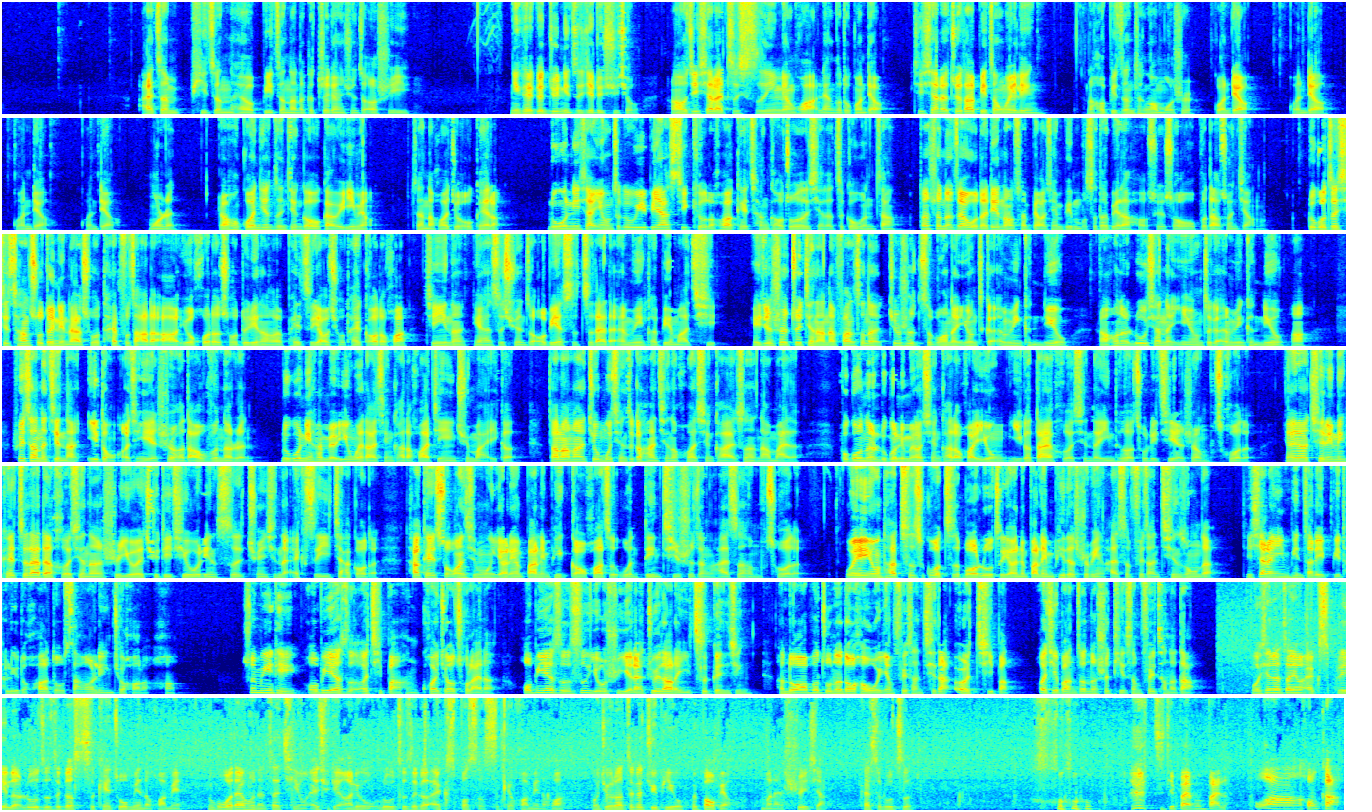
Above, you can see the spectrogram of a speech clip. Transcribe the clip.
爱增、P 增还有 B 增的那个质量选择二十一，你可以根据你自己的需求。然后接下来自适应量化两个都关掉。接下来最大逼增为零，然后逼增参考模式关掉，关掉，关掉，关掉，默认。然后关键帧间隔我改为一秒，这样的话就 OK 了。如果你想用这个 VBRCQ 的话，可以参考作者写的这个文章。但是呢，在我的电脑上表现并不是特别的好，所以说我不打算讲了。如果这些参数对你来说太复杂了啊，又或者说对电脑的配置要求太高的话，建议呢你还是选择 OBS 自带的 NVENC 编码器。也就是最简单的方式呢，就是直播呢用这个 NVENC New，然后呢录像呢引用这个 NVENC New 啊，非常的简单易懂，而且也适合大部分的人。如果你还没有英伟达显卡的话，建议去买一个。当然了，就目前这个行情的话，显卡还是很难买的。不过呢，如果你没有显卡的话，用一个带核显的英特尔处理器也是很不错的。幺幺七零零 K 自带的核显呢是 UHD 七五零四全新的 X 一架构的，它可以守望先锋幺零八零 P 高画质稳定七十帧，还是很不错的。我也用它测试过直播录制幺零八零 P 的视频，还是非常轻松的。接下来音频这里比特率的话都三二零就好了啊。顺便一提，OBS 二七版很快就要出来了，OBS 是有史以来最大的一次更新，很多 UP 主呢都和我一样非常期待二七版。二七版真的是提升非常的大。我现在在用 XPlay 了录制这个 4K 桌面的画面，如果我待会呢再启用 H 点二六录制这个 Xbox 4K 画面的话，我觉得这个 GPU 会爆表。我们来试一下，开始录制，直接百分百了，哇，好卡！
